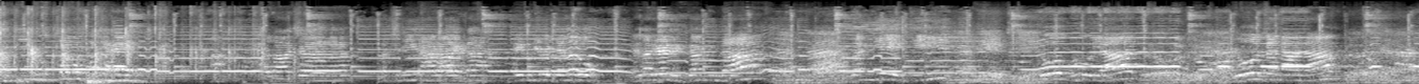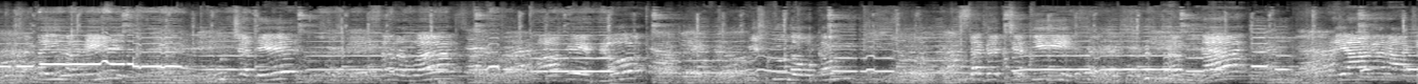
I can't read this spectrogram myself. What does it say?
अति उत्तम फल है ರಾಜ ಲಕ್ಷ್ಮೀ ನಾರಾಯಣ ಎಂದಿನ ಜನರು ಎಲ್ಲ ಹೇಳಿ ಗಂಗ ಗಂಗೇತಿ ಯೋ ಭೂಯಾತ್ ಯೋಜನಾನ ಸತೈರಪಿ की गंगा प्रयागराज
